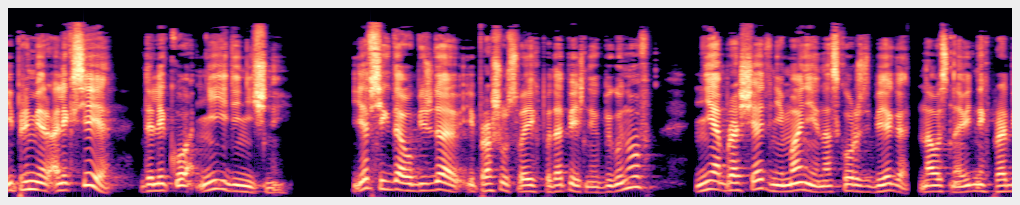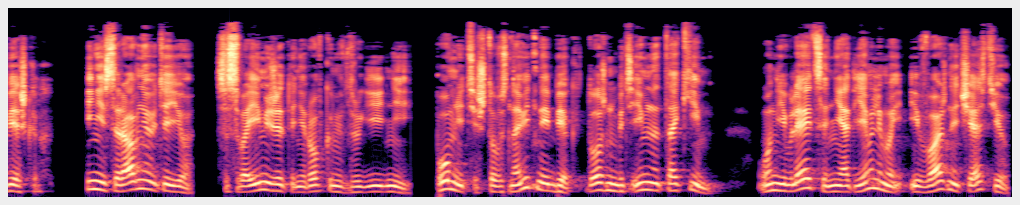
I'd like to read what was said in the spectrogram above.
И пример Алексея далеко не единичный. Я всегда убеждаю и прошу своих подопечных бегунов – не обращать внимания на скорость бега на восстановительных пробежках и не сравнивать ее со своими же тренировками в другие дни. Помните, что восстановительный бег должен быть именно таким. Он является неотъемлемой и важной частью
